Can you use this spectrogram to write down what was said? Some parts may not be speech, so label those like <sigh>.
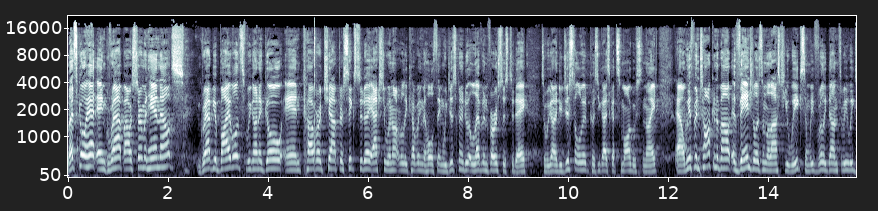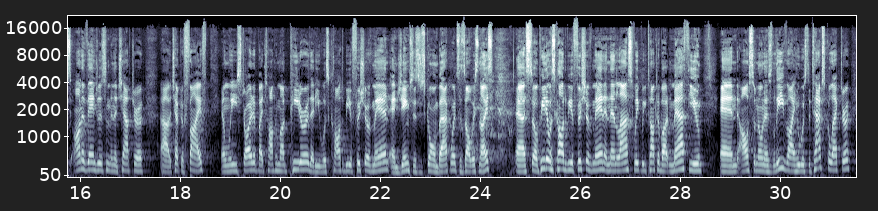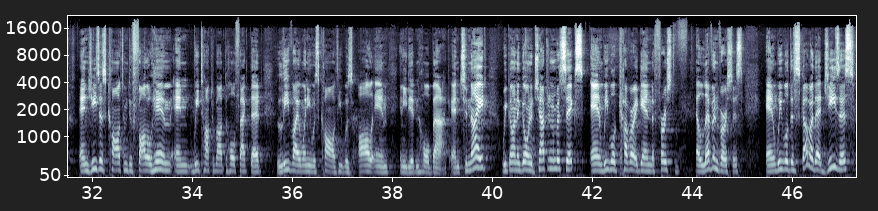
Let's go ahead and grab our sermon handouts. Grab your Bibles. We're going to go and cover chapter 6 today. Actually, we're not really covering the whole thing. We're just going to do 11 verses today. So we're going to do just a little bit because you guys got small groups tonight. Uh, we've been talking about evangelism the last few weeks, and we've really done three weeks on evangelism in the chapter, uh, chapter 5. And we started by talking about Peter, that he was called to be a fisher of man, and James is just going backwards. It's always nice. Uh, so Peter was called to be a fisher of man. And then last week we talked about Matthew and also known as Levi, who was the tax collector. And Jesus called him to follow him. And we talked about the whole fact that Levi, when he was called, he was all in and he didn't hold back. And tonight, we're going to go into chapter number six, and we will cover again the first 11 verses. And we will discover that Jesus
